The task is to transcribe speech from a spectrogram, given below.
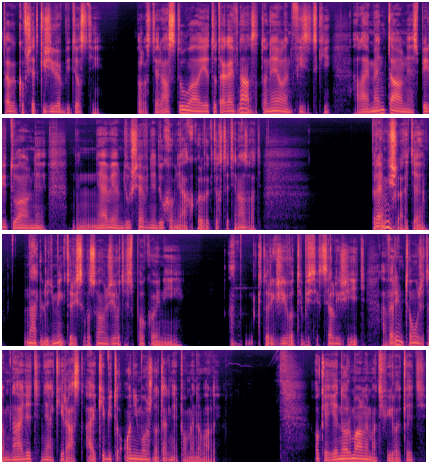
tak ako všetky živé bytosti proste rastú a je to tak aj v nás. A to nie je len fyzicky, ale aj mentálne, spirituálne, neviem, duševne, duchovne, akokoľvek to chcete nazvať. Premýšľajte nad ľuďmi, ktorí sú vo svojom živote spokojní a ktorých životy by ste chceli žiť a verím tomu, že tam nájdete nejaký rast, aj keby to oni možno tak nepomenovali. OK, je normálne mať chvíle, keď,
